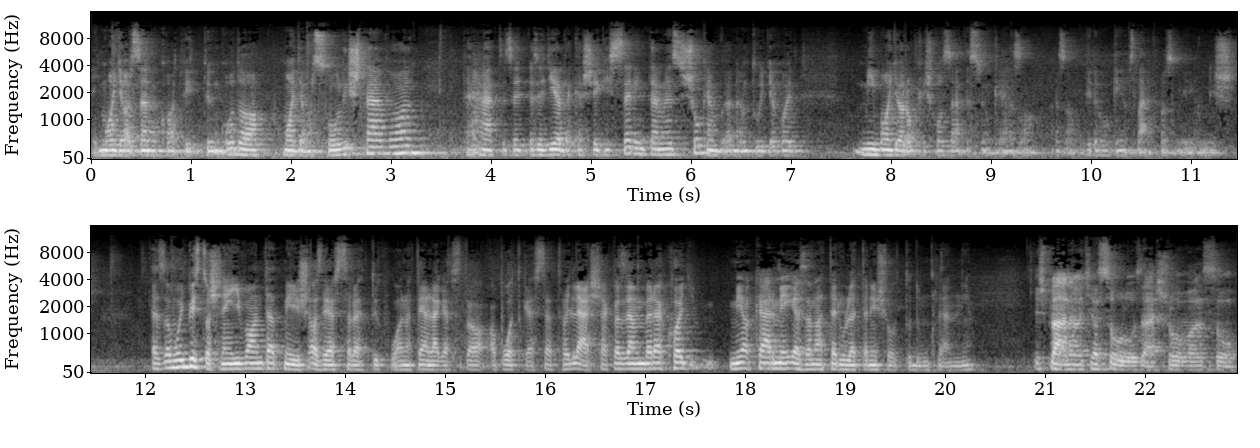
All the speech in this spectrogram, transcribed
egy magyar zenekart vittünk oda, magyar szólistával, tehát ez egy, ez egy érdekesség, és szerintem ez sok ember nem tudja, hogy mi magyarok is hozzáteszünk ehhez a, ez a Video Games Live-hoz végül is. Ez amúgy biztosan így van, tehát mi is azért szerettük volna tényleg ezt a, a podcastet, hogy lássák az emberek, hogy mi akár még ezen a területen is ott tudunk lenni. És pláne, hogyha szólózásról van szó.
